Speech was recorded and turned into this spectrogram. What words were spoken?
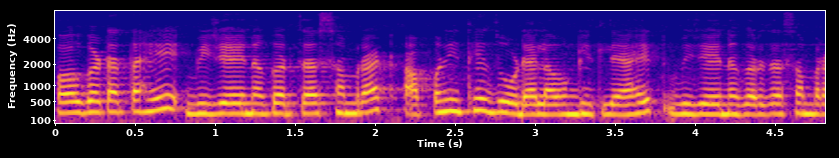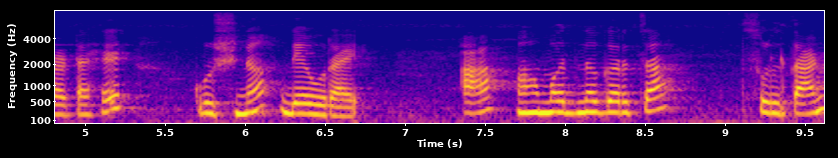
अ गटात आहे विजयनगरचा सम्राट. आपण इथे जोड्या लावून घेतल्या आहेत. विजयनगरचा सम्राट आहे कृष्ण देवराय. आ. अहमदनगरचा सुलतान.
